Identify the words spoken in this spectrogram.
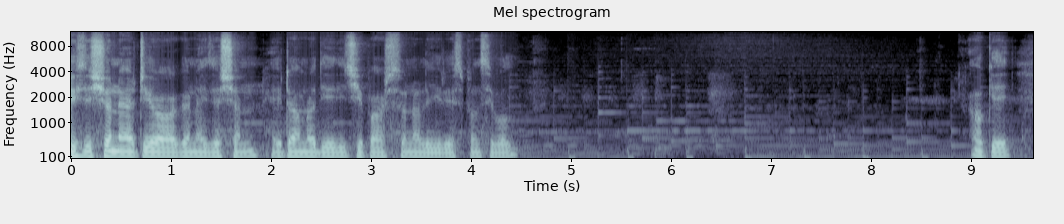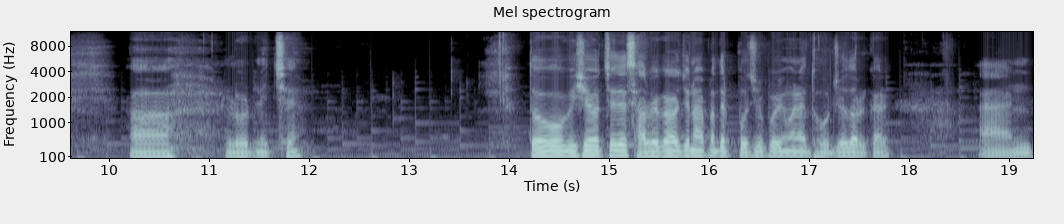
decision at your organisation এটা আমরা দিয়ে দিচ্ছি পার্সোনালি রেসপন্সিবল ওকে লোড নিচ্ছে। তো বিষয় হচ্ছে যে সার্ভে করার জন্য আপনাদের প্রচুর পরিমাণে ধৈর্য দরকার। অ্যান্ড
